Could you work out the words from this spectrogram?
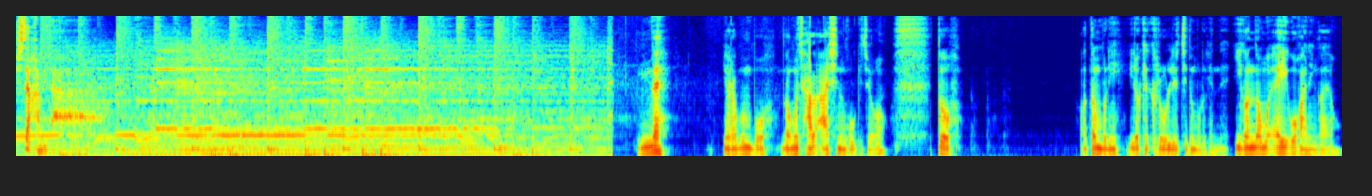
시작합니다. 네. 여러분 뭐 너무 잘 아시는 곡이죠. 또 어떤 분이 이렇게 글 올릴지도 모르겠네. 이건 너무 A곡 아닌가요?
